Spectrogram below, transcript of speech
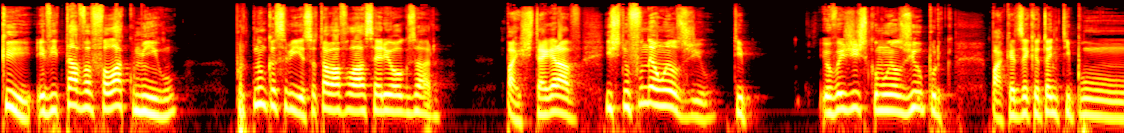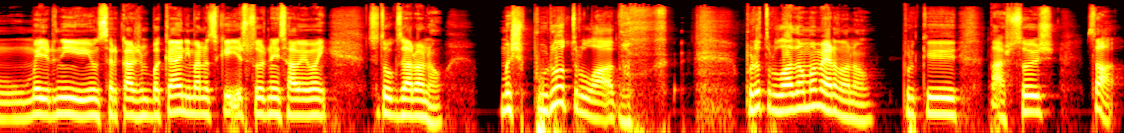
que evitava falar comigo porque nunca sabia se eu estava a falar a sério ou a gozar. Pá, isto é grave. Isto no fundo é um elogio. Eu vejo isto como um elogio porque, pá, quer dizer que eu tenho tipo um, uma ironia e um sarcasmo bacana e mais não sei o quê, e as pessoas nem sabem bem se estou a gozar ou não. Mas por outro lado, por outro lado é uma merda ou não? Porque, pá, as pessoas, sei lá,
